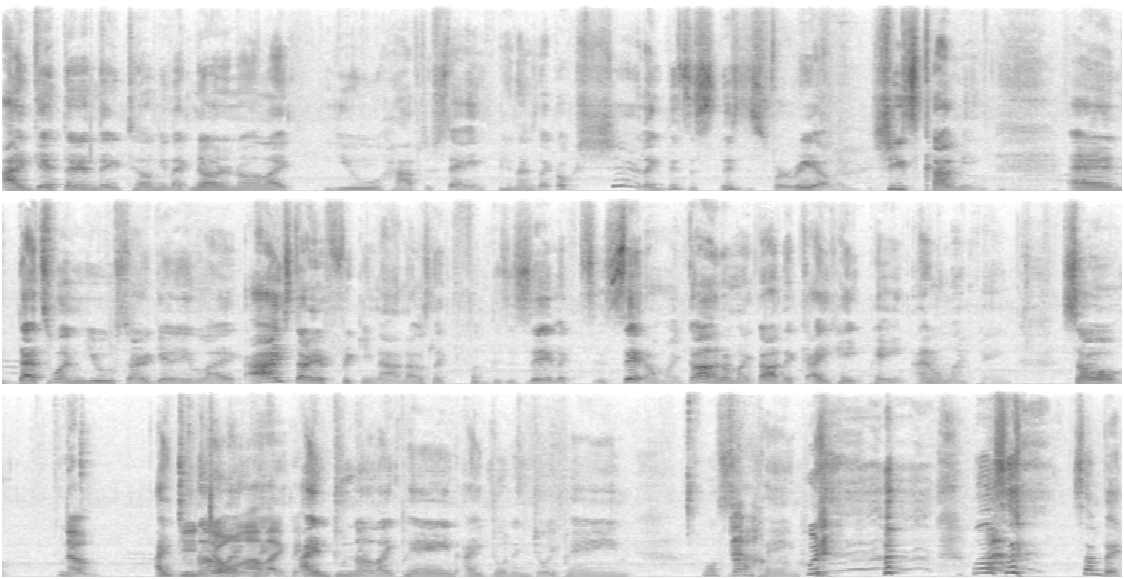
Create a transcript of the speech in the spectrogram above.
I get there and they tell me like, no, no, no, like you have to stay. And I was like, oh shit, like this is this is for real. Like she's coming. And that's when you start getting like I started freaking out. I was like, fuck, this is it. Like this is it. Oh my god, oh my god. Like I hate pain. I don't like pain. So no. I do You not don't like, not pain. like pain. I do not like pain. I don't enjoy pain. Well, some pain. Well, some, some pain,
